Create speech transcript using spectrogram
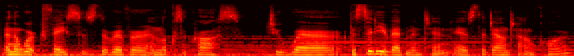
And the work faces the river and looks across to where the city of Edmonton is the downtown core.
